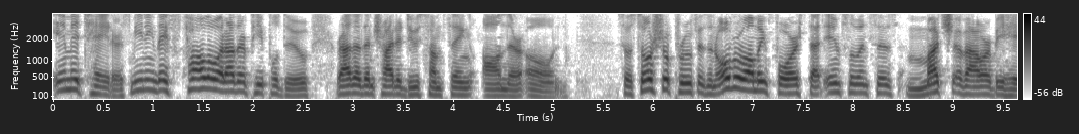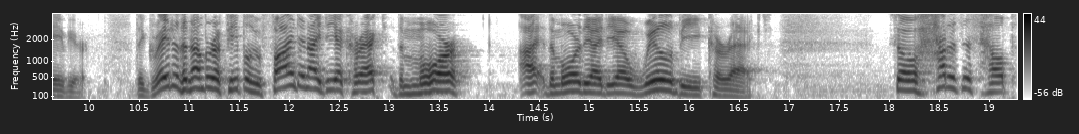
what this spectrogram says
imitators, meaning they follow what other people do rather than try to do something on their own. So social proof is an overwhelming force that influences much of our behavior. The greater the number of people who find an idea correct, the more, I, the more the idea will be correct. So how does this help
